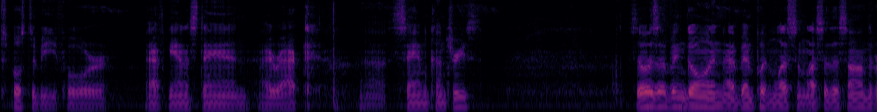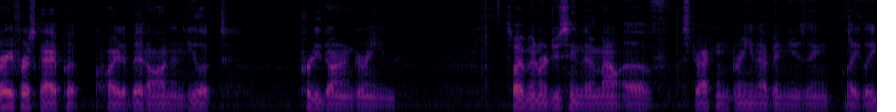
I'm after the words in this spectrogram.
supposed to be for Afghanistan, Iraq, uh, sand countries. So as I've been going, I've been putting less and less of this on. The very first guy I put quite a bit on and he looked pretty darn green. So I've been reducing the amount of Straken green I've been using lately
